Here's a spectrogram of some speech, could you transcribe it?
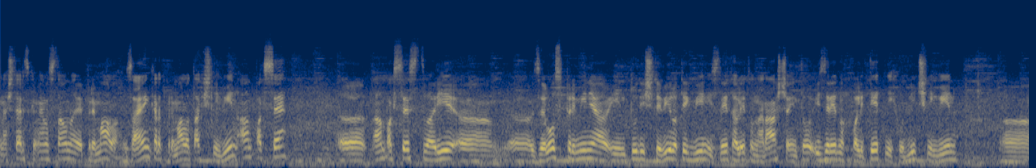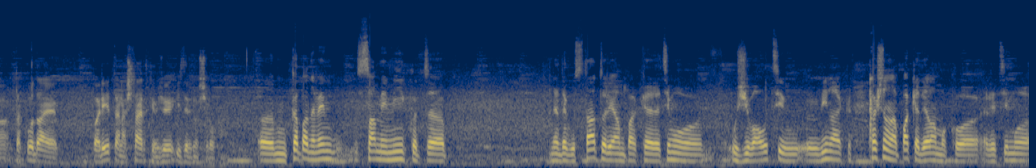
na Šterskem enostavno je premalo. Zaenkrat premalo takšnih vin, ampak se Uh, ampak se stvari uh, uh, zelo spremenjajo, in tudi število teh vin iz leta v leto narašča, in to izredno kvalitetnih, odličnih vin. Tako da je pareta na Štajerskem že izredno široka. Um, kaj pa ne vem, sami mi, kot ne degustatorji, ampak recimo uživalci vina, kakšne napake delamo, ko recimo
